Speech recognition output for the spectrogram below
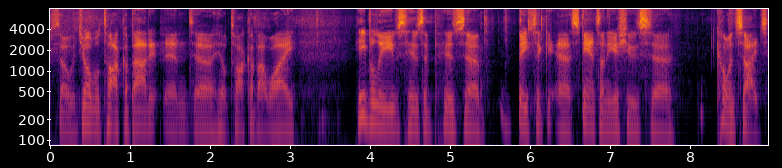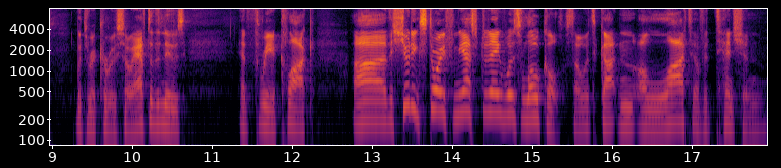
So Joe will talk about it, and uh, he'll talk about why he believes his his uh, basic uh, stance on the issues uh, coincides with Rick Caruso. After the news at three o'clock, uh, the shooting story from yesterday was local, so it's gotten a lot of attention,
